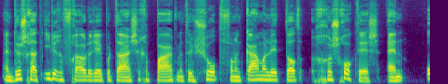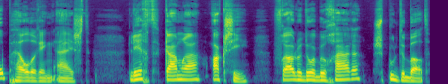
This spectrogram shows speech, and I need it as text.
En dus gaat iedere fraudereportage gepaard met een shot van een Kamerlid dat geschokt is en opheldering eist. Licht, camera, actie. Fraude door Bulgaren, spoeddebat.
